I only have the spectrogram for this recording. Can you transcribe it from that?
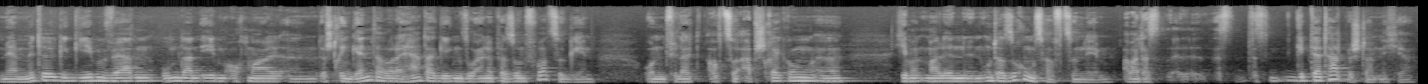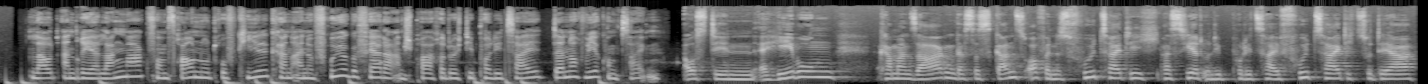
mehr Mittel gegeben werden, um dann eben auch mal äh, stringenter oder härter gegen so eine Person vorzugehen. Und vielleicht auch zur Abschreckung äh, jemand mal in, in, Untersuchungshaft zu nehmen. Aber das, äh, das, das gibt der Tatbestand nicht her. Laut Andrea Langmark vom Frauennotruf Kiel kann eine frühe Gefährderansprache durch die Polizei dennoch Wirkung zeigen. Aus den Erhebungen kann man sagen, dass es ganz oft, wenn es frühzeitig passiert und die Polizei frühzeitig zu der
